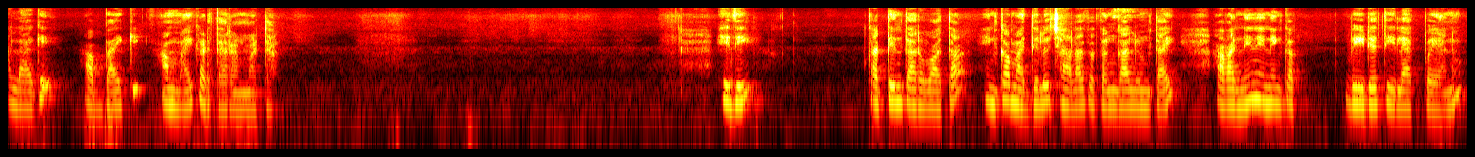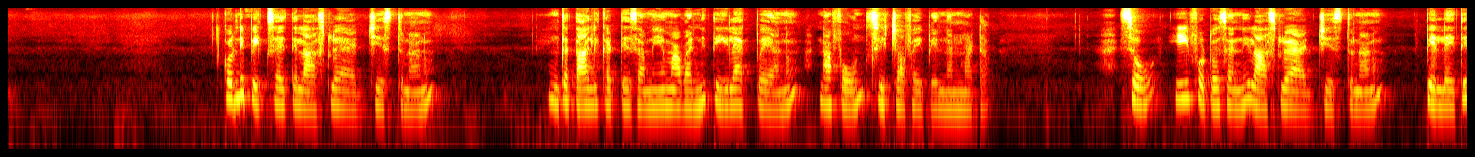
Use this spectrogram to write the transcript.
అలాగే అబ్బాయికి అమ్మాయి కడతారనమాట ఇది కట్టిన తర్వాత ఇంకా మధ్యలో చాలా తతంగాలు ఉంటాయి అవన్నీ నేను ఇంకా వీడియో తీయలేకపోయాను. కొన్ని పిక్స్ అయితే లాస్ట్లో యాడ్ చేస్తున్నాను. ఇంకా తాళి కట్టే సమయం అవన్నీ తీయలేకపోయాను. నా ఫోన్ స్విచ్ ఆఫ్ అయిపోయిందనమాట సో ఈ ఫొటోస్ అన్నీ లాస్ట్లో యాడ్ చేస్తున్నాను. పెళ్ళి అయితే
